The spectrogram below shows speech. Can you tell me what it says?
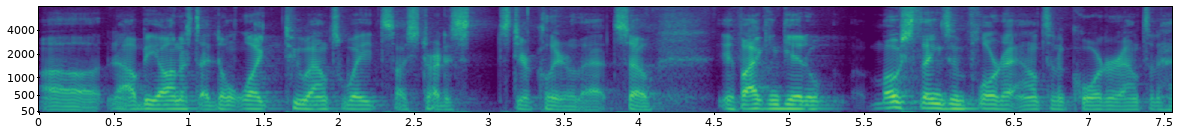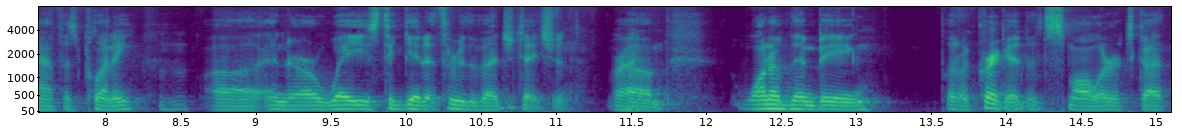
Uh, and I'll be honest, I don't like two ounce weights. I try to steer clear of that. So if I can get a, most things in Florida, ounce and a quarter, ounce and a half is plenty. Uh, and there are ways to get it through the vegetation. Right. Um, one of them being put a cricket. It's smaller. It's got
